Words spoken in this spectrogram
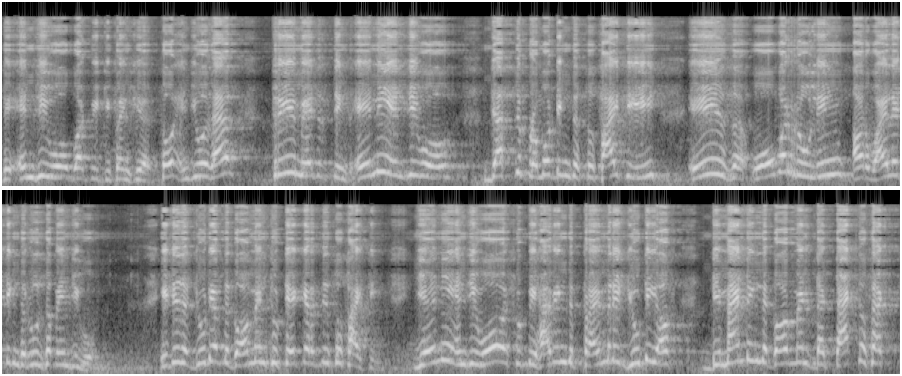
the NGO, what we define here. So NGOs have three major things. Any NGO just promoting the society is overruling or violating the rules of NGO. It is a duty of the government to take care of the society. Any NGO should be having the primary duty of demanding the government that taxes act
